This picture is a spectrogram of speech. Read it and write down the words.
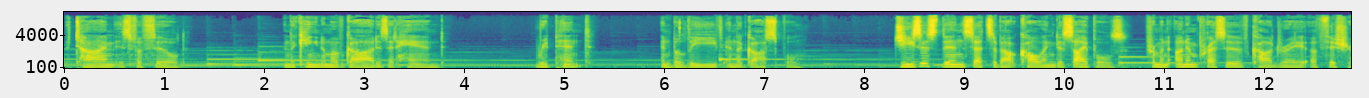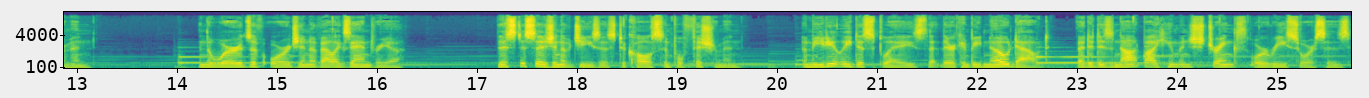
The time is fulfilled, and the kingdom of God is at hand. Repent and believe in the gospel. Jesus then sets about calling disciples from an unimpressive cadre of fishermen. In the words of Origen of Alexandria, this decision of Jesus to call simple fishermen immediately displays that there can be no doubt that it is not by human strength or resources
